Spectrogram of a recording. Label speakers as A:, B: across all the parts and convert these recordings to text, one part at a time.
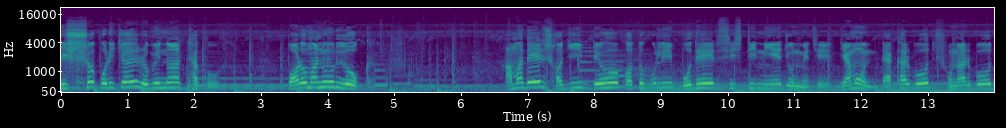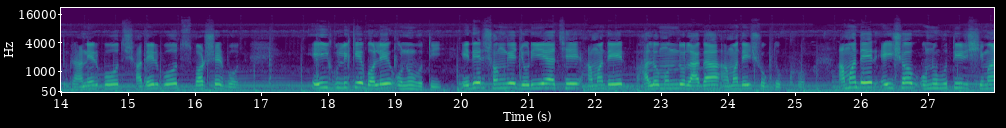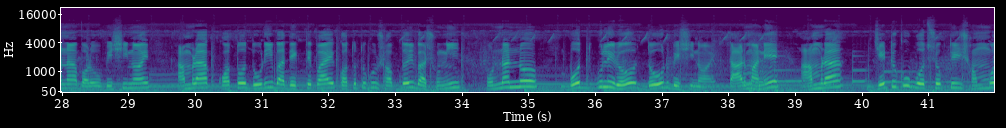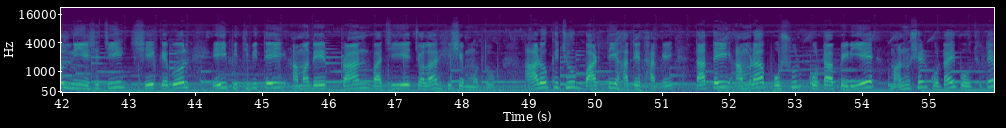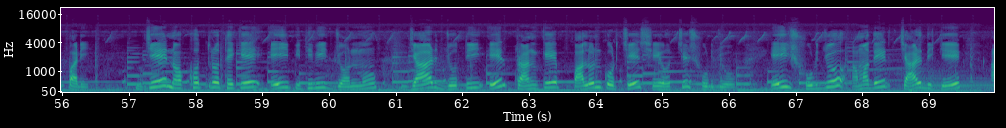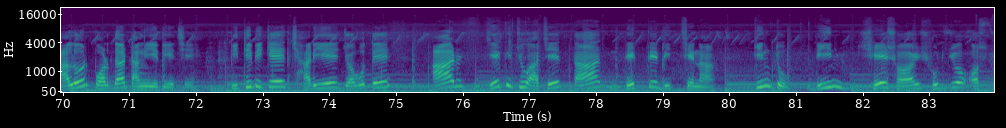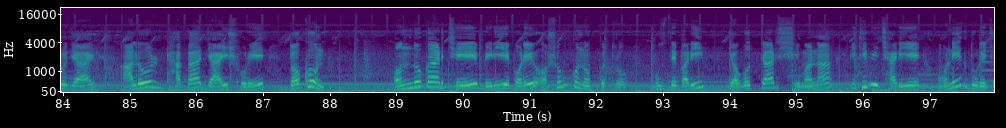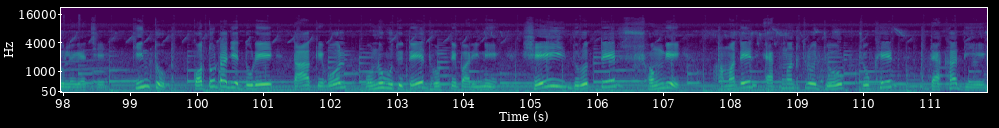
A: বিশ্ব পরিচয় রবীন্দ্রনাথ ঠাকুর। পরমাণুর লোক। আমাদের সজীব দেহ কতগুলি বোধের সৃষ্টি নিয়ে জন্মেছে। যেমন দেখার বোধ, শোনার বোধ, ঘ্রাণের বোধ, স্বাদের বোধ, স্পর্শের বোধ। এইগুলিকে বলে অনুভূতি। এদের সঙ্গে জড়িয়ে আছে আমাদের ভালো মন্দ লাগা, আমাদের সুখ দুঃখ। আমাদের এইসব অনুভূতির সীমানা বড় বেশি নয় আমরা কত দূরই বা দেখতে পাই, কতটুকু শব্দই বা শুনি, অন্যান্য বোধগুলিরও দৌড় বেশি নয়। তার মানে আমরা যেটুকু বোধশক্তির সম্বল নিয়ে এসেছি, সে কেবল এই পৃথিবীতেই আমাদের প্রাণ বাঁচিয়ে চলার হিসেব মতো। আরও কিছু বাড়তি হাতে থাকে, তাতেই আমরা পশুর কোটা পেরিয়ে মানুষের কোটায় পৌঁছতে পারি। যে নক্ষত্র থেকে এই পৃথিবীর জন্ম, যার জ্যোতি এর প্রাণকে পালন করছে, সে হচ্ছে সূর্য। এই সূর্য আমাদের চারদিকে আলোর পর্দা টাঙিয়ে দিয়েছে। পৃথিবীকে ছাড়িয়ে জগতে আর যে কিছু আছে তা দেখতে দিচ্ছে না। কিন্তু দিন শেষ হয়, সূর্য অস্ত্র যায় আলোর ঢাকা যায় সরে, তখন অন্ধকার ছেয়ে বেরিয়ে পড়ে অসংখ্য নক্ষত্র। বুঝতে পারি, জগৎটার সীমানা পৃথিবী ছাড়িয়ে অনেক দূরে চলে গেছে। কিন্তু কতটা যে দূরে, তা কেবল অনুভূতিতে ধরতে পারিনি। সেই দূরত্বের সঙ্গে আমাদের একমাত্র যোগ চোখের দেখা দিয়ে।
